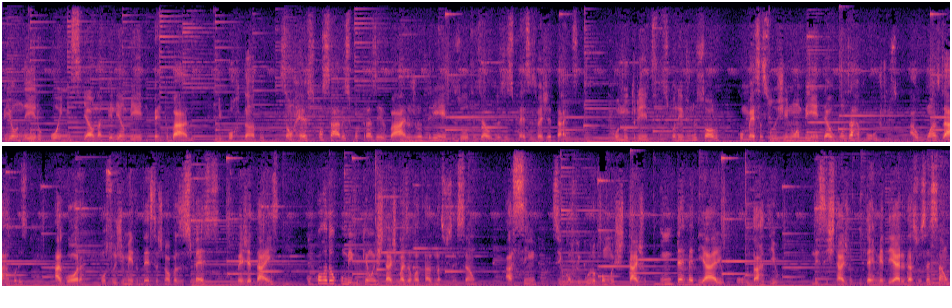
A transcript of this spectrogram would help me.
pioneiro ou inicial naquele ambiente perturbado e, portanto, são responsáveis por trazer vários nutrientes úteis a outras espécies vegetais. Com nutrientes disponíveis no solo, começa a surgir no ambiente alguns arbustos, algumas árvores. Agora, com o surgimento dessas novas espécies vegetais, concordam comigo que é um estágio mais avançado na sucessão? Assim, se configura como um estágio intermediário ou tardio. Nesse estágio intermediário da sucessão,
